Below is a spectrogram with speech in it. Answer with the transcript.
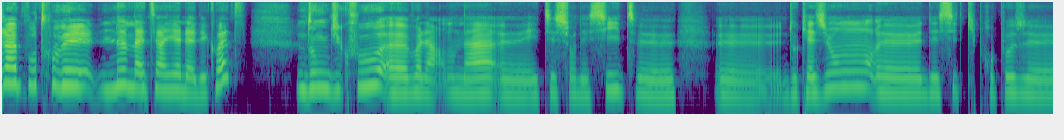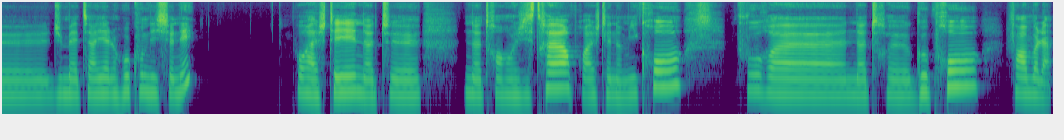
La pour trouver le matériel adéquat. Donc du coup, euh, voilà, on a été sur des sites d'occasion, des sites qui proposent du matériel reconditionné pour acheter notre, notre enregistreur, pour acheter nos micros, pour notre GoPro, Enfin voilà,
